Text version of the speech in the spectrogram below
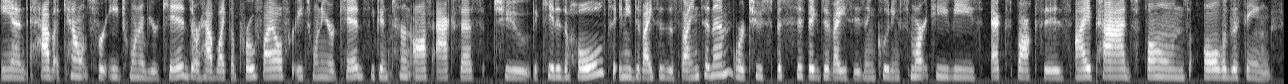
and have accounts for each one of your kids or have like a profile for each one of your kids. You can turn off access to the kid as a whole, to any devices assigned to them, or to specific devices, including smart TVs, Xboxes, iPads, phones, all of the things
